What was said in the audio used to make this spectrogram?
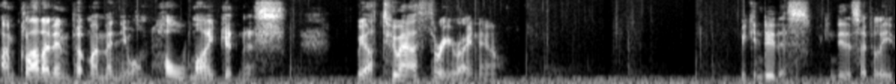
I'm glad I didn't put my menu on. Oh my goodness. We are two out of three right now. We can do this. We can do this, I believe.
